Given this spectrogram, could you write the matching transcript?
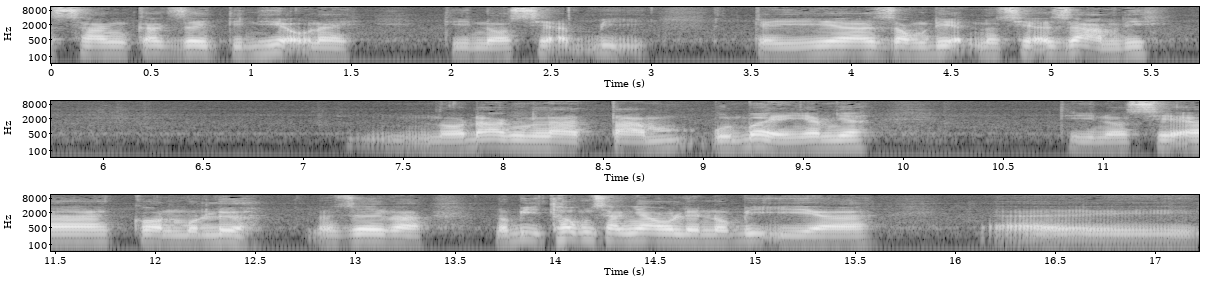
sang các dây tín hiệu này thì nó sẽ bị cái ờ, dòng điện nó sẽ giảm đi. Nó đang là 847 anh em nhé. Thì nó sẽ còn một lửa nó rơi vào nó bị thông sang nhau nên nó bị uh, uh,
